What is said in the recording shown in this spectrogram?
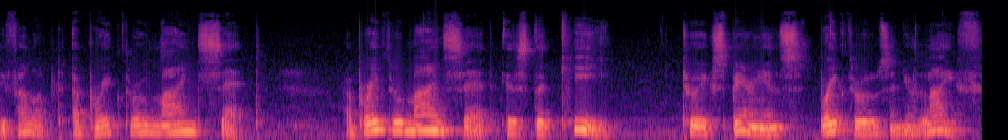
developed a breakthrough mindset. A breakthrough mindset is the key to experience breakthroughs in your life.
